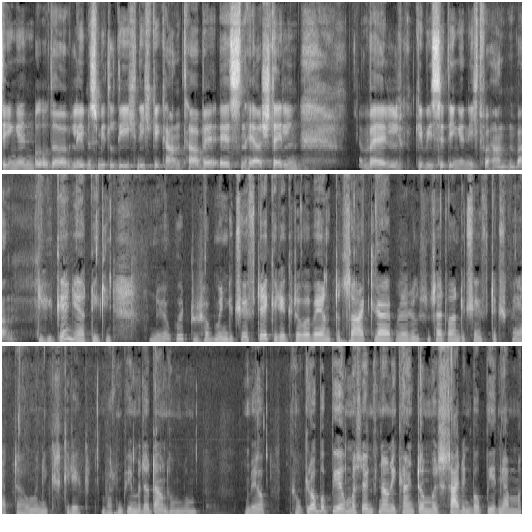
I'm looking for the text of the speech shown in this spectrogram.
Dingen oder Lebensmitteln, die ich nicht gekannt habe, Essen herstellen, weil gewisse Dinge nicht vorhanden waren. Die Hygieneartikel, naja gut, das hat man in die Geschäfte gekriegt, aber während der Zeit, glaube ich, der Russenzeit waren die Geschäfte gesperrt, da haben wir nichts gekriegt. Ich weiß nicht, wie wir da dann haben. Ja, Klopapier haben wir selbst noch nicht gehabt, da haben wir Zeitungspapier genommen.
